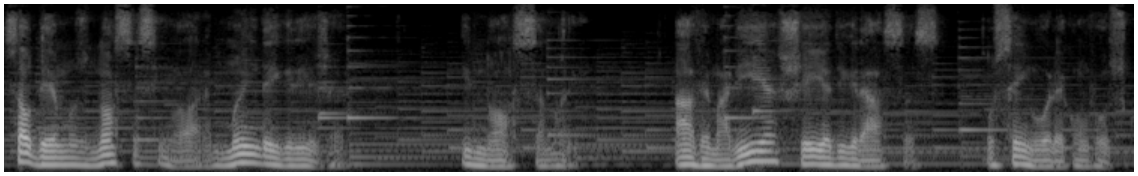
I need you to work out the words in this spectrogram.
Saudemos Nossa Senhora, Mãe da Igreja e nossa Mãe. Ave Maria, cheia de graças, o Senhor é convosco.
